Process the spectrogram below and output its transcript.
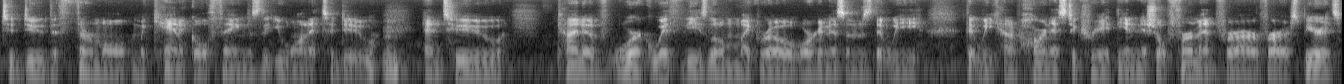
to do the thermal mechanical things that you want it to do and to kind of work with these little microorganisms that we that we kind of harness to create the initial ferment for our for our spirits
